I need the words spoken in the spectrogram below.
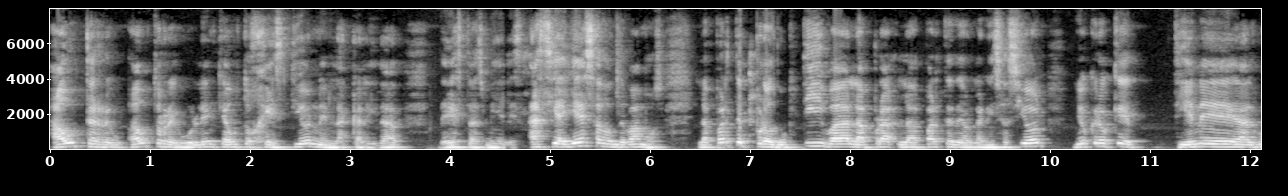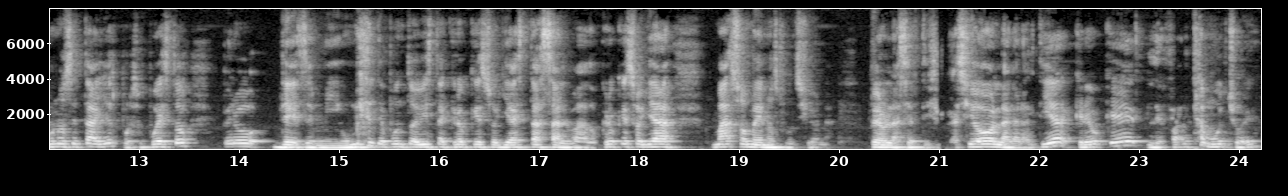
autorregulen, que autogestionen la calidad de estas mieles. Hacia allá es a donde vamos. La parte productiva, la, la parte de organización, yo creo que tiene algunos detalles, por supuesto, pero desde mi humilde punto de vista creo que eso ya está salvado, creo que eso ya más o menos funciona. Pero la certificación, la garantía, creo que le falta mucho, ¿eh?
